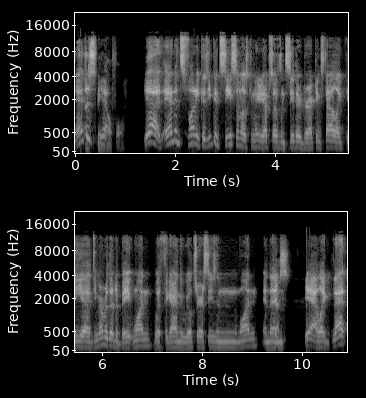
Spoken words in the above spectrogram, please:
And just being yeah. helpful. Yeah, and it's funny because you can see some of those community episodes and see their directing style. Like the, uh, do you remember the debate one with the guy in the wheelchair, season one, and then yes. yeah, like that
